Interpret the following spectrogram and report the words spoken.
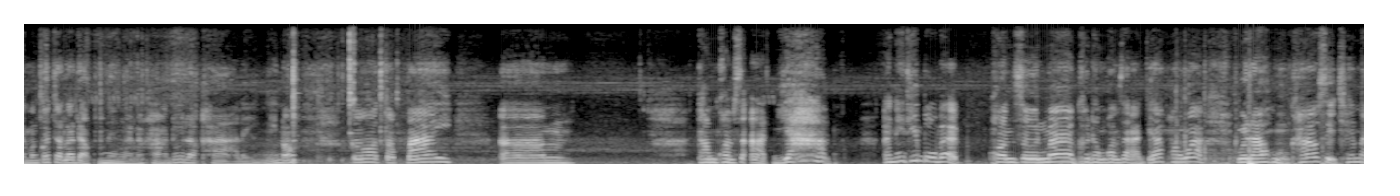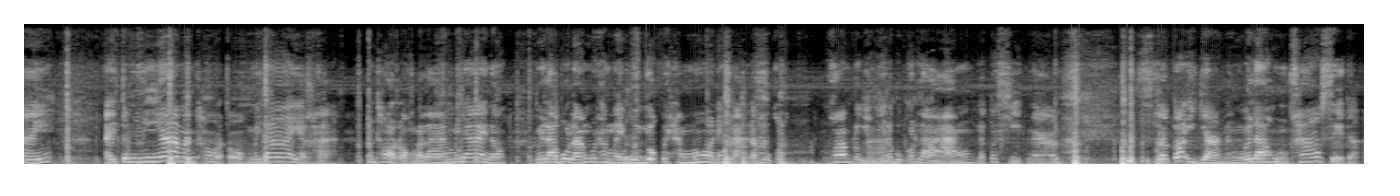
งี้ยมันก็จะระดับหนึ่งอะนะคะ ด้วยราคาอะไรอย่างนี้เนาะก็ต่อไปอ ทำความสะอาดยาก อันนี้ที่โบแบบคอนเซิร์นมากคือทำความสะอาดยากเพราะว่าเวลาหุงข้าวเสร็จใช่ไหมไอ้ตรงเนี้ยมันถอดออกไม่ได้อะค่ะ มันถอดออกมาล้างไม่ได้เนาะเวลาโบล้างโบทำไงโบยกไปทางหม้อเนี่ยค่ะ แล้วโบก็คว่ำลงอย่างนี้แล้วโบก็ล้างแล้วก็ฉีดน้ำแล้วก็อีกอย่างหนึ่งเวลาหุงข้าวเสร็จอะ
